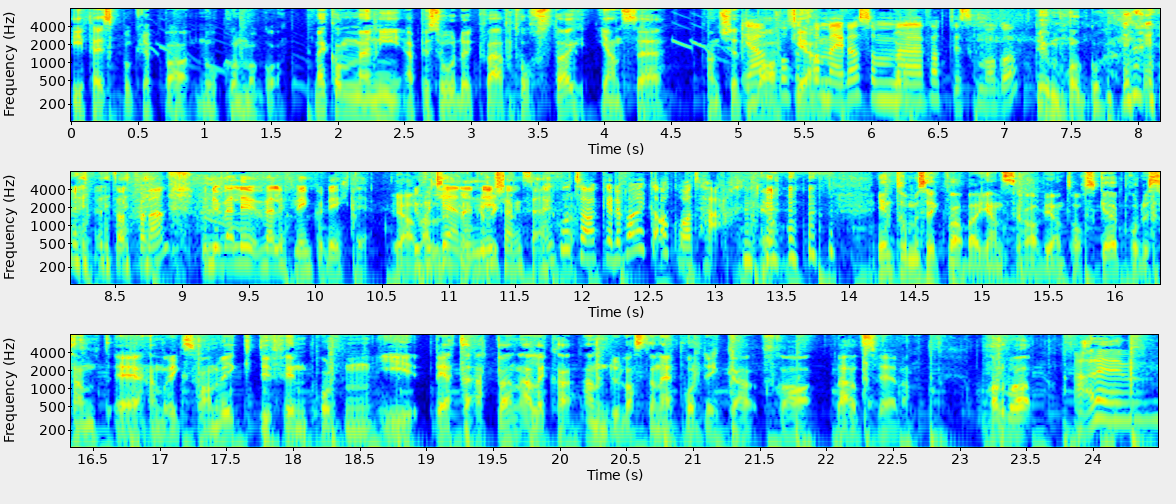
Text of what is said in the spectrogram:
i Facebook-gruppa Noen må gå. Vi kommer med en ny episode hver torsdag. Jens er kanskje Ja, tilbake Bortsett fra igjen. meg, da, som Ja. eh, faktisk må gå. Du må gå. Takk for den. Men du er veldig, veldig flink og dyktig. Ja, du fortjener en ny sjanse. En God tak. Det var ikke akkurat her. Intromusikk var bergenser av Bjørn Torske. Produsent er Henrik Svanvik. Du finner podden i BT-appen eller hva enn du laster ned poddiker fra verdensveven. Ha det bra. Ha det.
